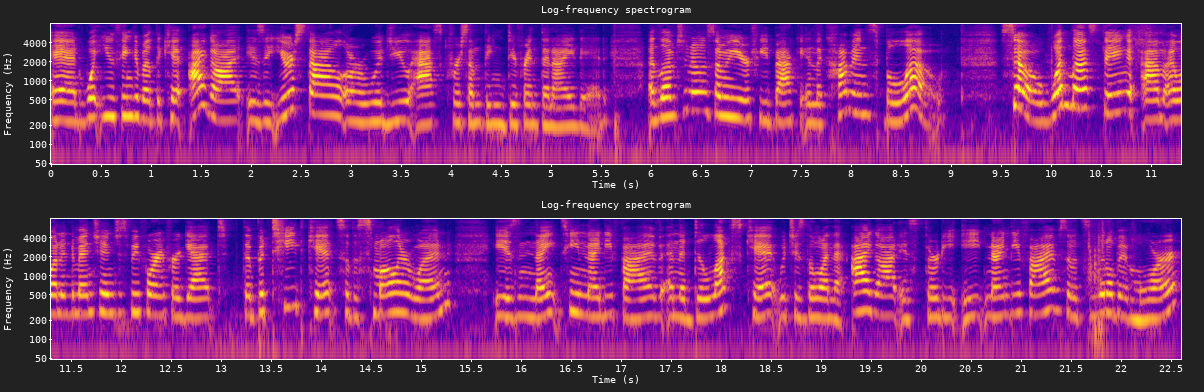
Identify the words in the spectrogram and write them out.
and what you think about the kit I got. Is it your style or would you ask for something different than I did? I'd love to know some of your feedback in the comments below. So one last thing um, I wanted to mention just before I forget, the petite kit, so the smaller one, is $19.95 and the deluxe kit, which is the one that I got, is $38.95, so it's a little bit more.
